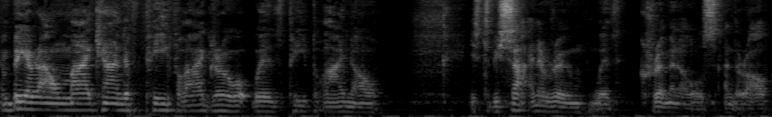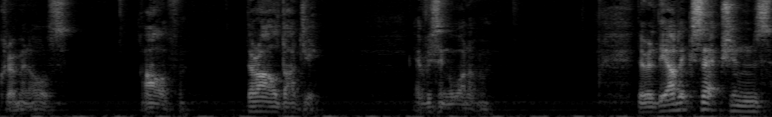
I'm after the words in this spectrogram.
and be around my kind of people I grew up with, people I know, is to be sat in a room with criminals, and they're all criminals. All of them. They're all dodgy. Every single one of them. There are the odd exceptions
